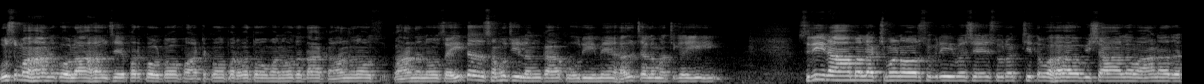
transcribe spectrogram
उस महान कोलाहल से परकोटों, फाटकों, पर्वतों, वनों तथा काननों काननों सहित समुची लंका पूरी में हलचल मच गई। श्री राम लक्ष्मण और सुग्रीव से सुरक्षित वह विशाल वानर,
